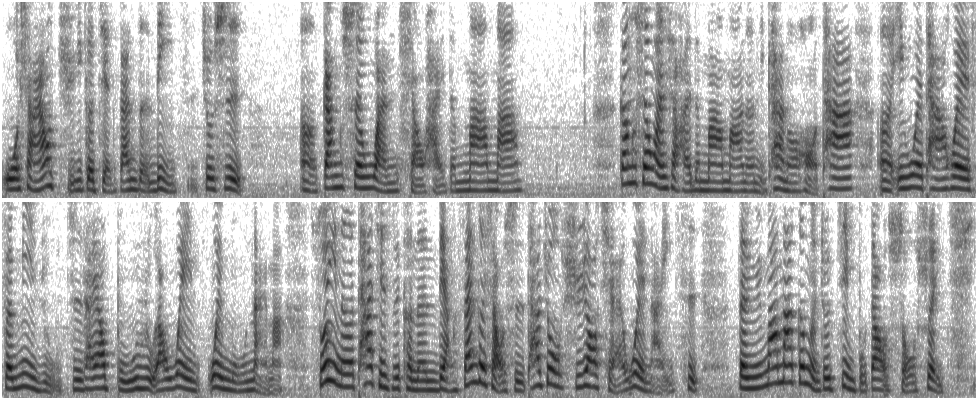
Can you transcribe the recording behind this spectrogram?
我想要举一个简单的例子，就是呃刚生完小孩的妈妈。刚生完小孩的妈妈呢？你看哦，她呃，因为她会分泌乳汁，她要哺乳，要喂喂母奶嘛，所以呢，她其实可能两三个小时，她就需要起来喂奶一次，等于妈妈根本就进不到熟睡期，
